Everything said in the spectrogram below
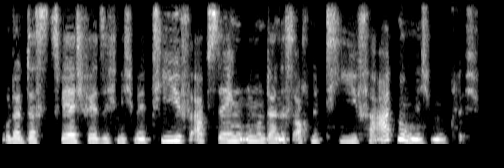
oder das Zwerchfell sich nicht mehr tief absenken und dann ist auch eine tiefe Atmung nicht möglich.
